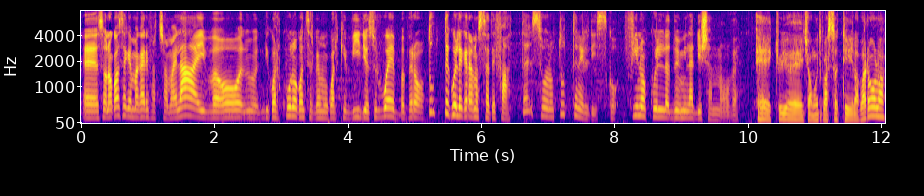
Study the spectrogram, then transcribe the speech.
Eh, sono cose che magari facciamo ai live o eh, di qualcuno conserviamo qualche video sul web, però tutte quelle che erano state fatte sono tutte nel disco fino a quel 2019. E eh, diciamo, ti passo a te la parola.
